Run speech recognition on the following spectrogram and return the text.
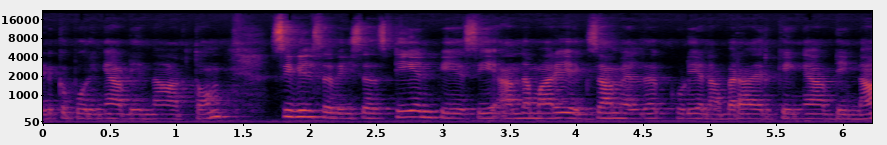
எடுக்க போகிறீங்க அப்படின்னு தான் அர்த்தம். சிவில் சர்வீசஸ் டிஎன்பிஎஸ்சி அந்த மாதிரி எக்ஸாம் எழுதக்கூடிய நபராக இருக்கீங்க அப்படின்னா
